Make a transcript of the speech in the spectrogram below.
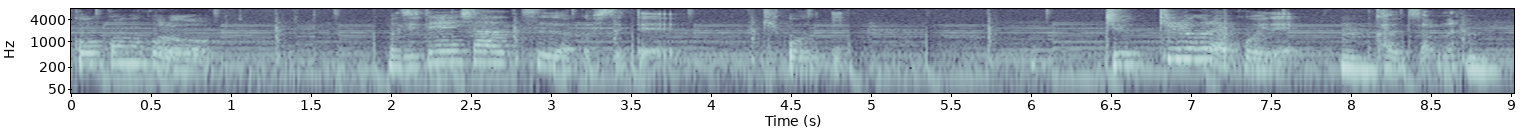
高校の頃、まあ、自転車通学してて結構い10キロぐらい声でうん。通ってたのね、うん。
